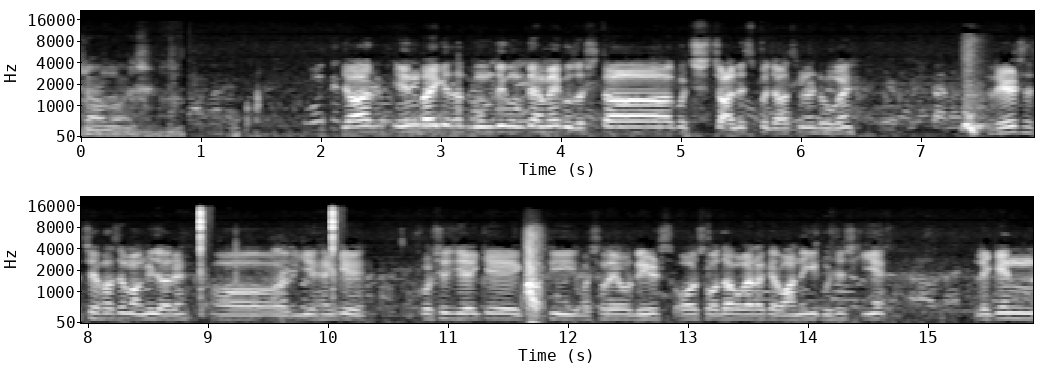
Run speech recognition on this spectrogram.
शाबाश। यार इन भाई के साथ घूमते घूमते हमें गुजश्ता कुछ 40-50 मिनट हो गए। रेट्स अच्छे खासे मांगे जा रहे हैं और ये है कि कोशिश ये है कि काफ़ी बछड़े और रेट्स और सौदा वगैरह करवाने की कोशिश की है। लेकिन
